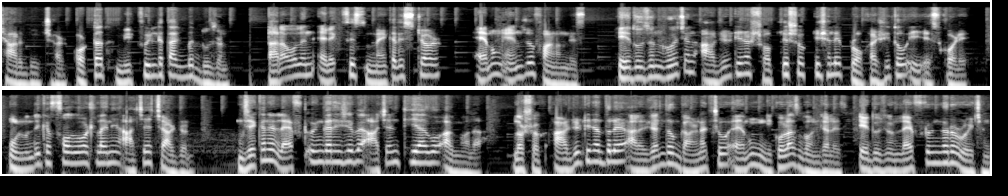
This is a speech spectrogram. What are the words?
চার দুই চার, অর্থাৎ মিডফিল্ডে থাকবে দুজন। তারা হলেন অ্যালেক্সিস ম্যাকালিস্টার এবং এনজো ফার্নান্দেস এই দুজন রয়েছেন আর্জেন্টিনার সবচেয়ে শক্তিশালী প্রকাশিত এই স্কোয়াডে অন্যদিকে ফরওয়ার্ড লাইনে আছে চারজন, যেখানে লেফট উইঙ্গার হিসেবে আছেন থিয়াগো আলমাদা দর্শক, আর্জেন্টিনা দলের আলেজান্দ্রো গার্নাচো এবং নিকোলাস গঞ্জালেস এই দুজন লেফট উইঙ্গারও রয়েছেন।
